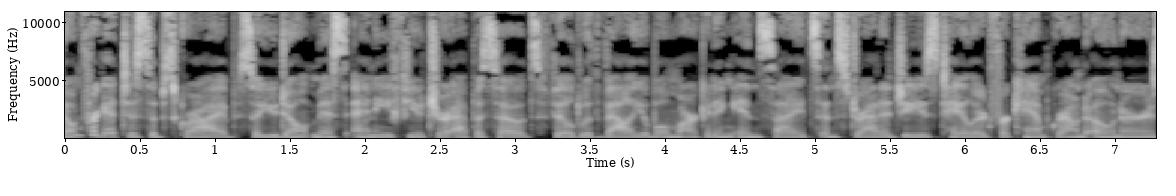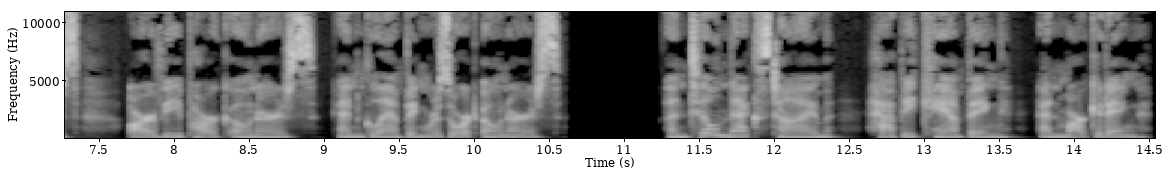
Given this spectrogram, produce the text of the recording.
Don't forget to subscribe so you don't miss any future episodes filled with valuable marketing insights and strategies tailored for campground owners, RV park owners, and glamping resort owners. Until next time, happy camping and marketing.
